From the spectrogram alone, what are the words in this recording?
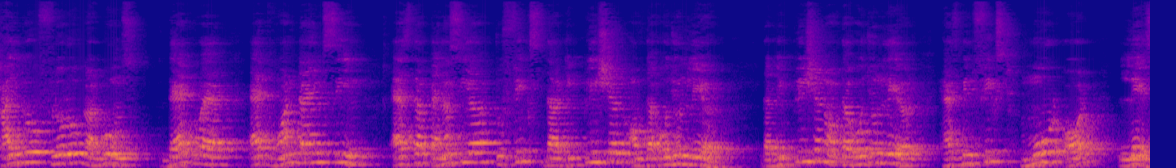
hydrofluorocarbons that were at one time seen as the panacea to fix the depletion of the ozone layer. The depletion of the ozone layer has been fixed more or less,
